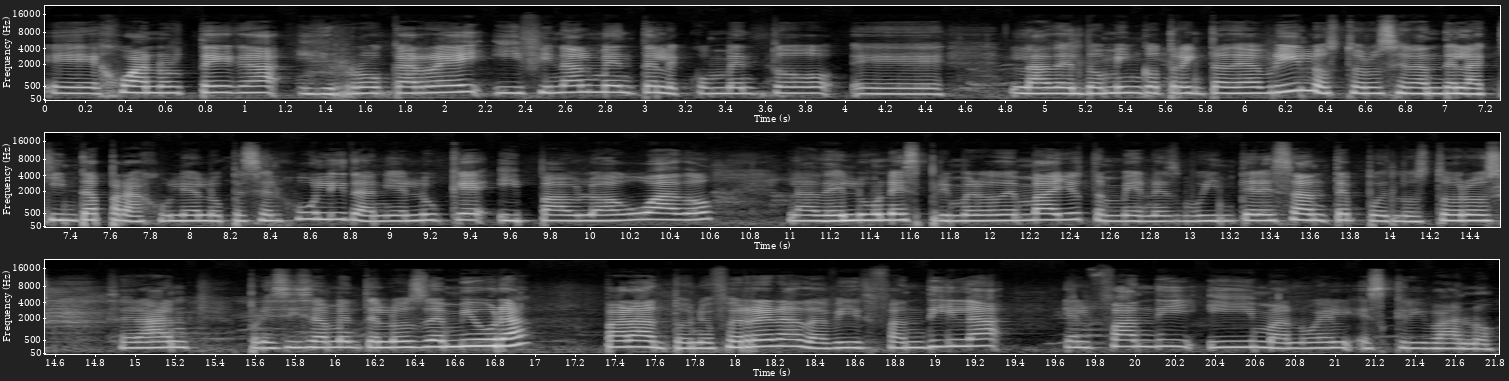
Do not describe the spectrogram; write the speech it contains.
eh, Juan Ortega y Roca Rey. Y finalmente le comento eh, la del domingo 30 de abril. Los toros serán de la quinta para Julián López el Juli, Daniel Luque y Pablo Aguado. La del lunes primero de mayo también es muy interesante, pues los toros serán precisamente los de Miura para Antonio Ferrera, David Fandila, El Fandi y Manuel Escribano.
